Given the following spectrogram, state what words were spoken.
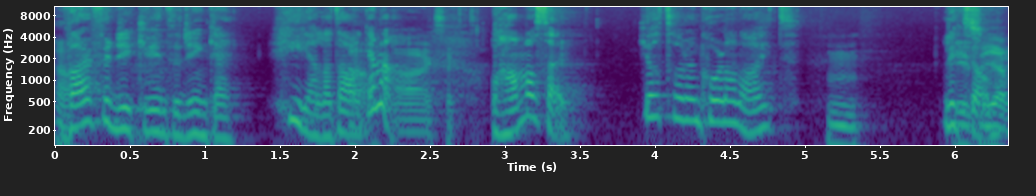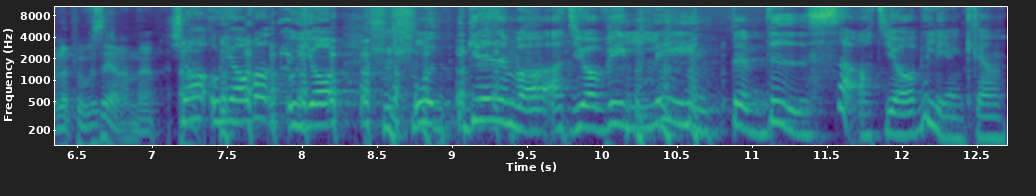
Varför dricker vi inte drinkar hela dagarna? Ja. Och han var så här, jag tar en Cola light. Det är Liksom. så jävla provocerande. Ja, och, jag var, och, jag, och grejen var att jag ville inte visa att jag vill egentligen,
